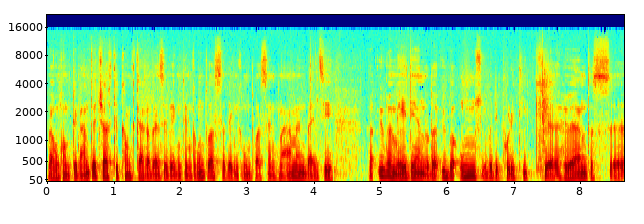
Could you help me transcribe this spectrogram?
Warum kommt die Landwirtschaft? Die kommt klarerweise wegen dem Grundwasser, wegen Grundwasserentnahmen, weil sie über Medien oder über uns, über die Politik äh, hören, dass äh,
